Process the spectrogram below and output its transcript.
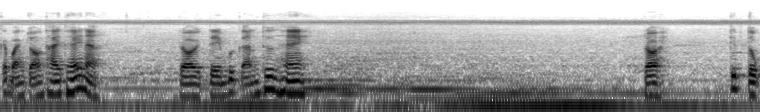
Các bạn chọn thay thế nè. Rồi, tìm bức ảnh thứ hai. Rồi, tiếp tục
